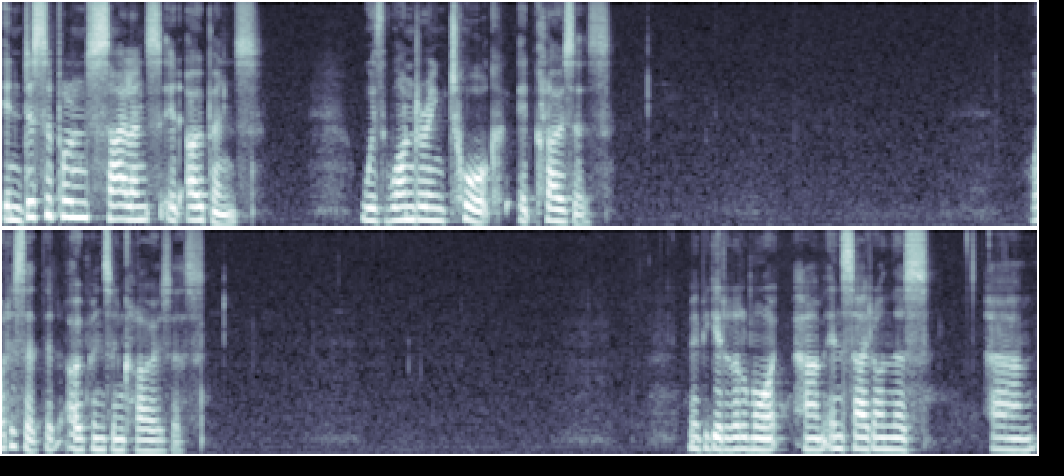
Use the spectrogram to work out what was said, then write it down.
In disciplined silence it opens, with wandering talk it closes. What is it that opens and closes? Maybe get a little more um, insight on this um,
